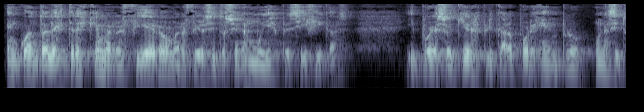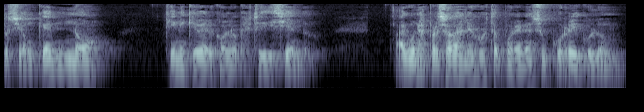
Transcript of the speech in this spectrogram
En cuanto al estrés que me refiero, me refiero a situaciones muy específicas y por eso quiero explicar, por ejemplo, una situación que no tiene que ver con lo que estoy diciendo. A algunas personas les gusta poner en su currículum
